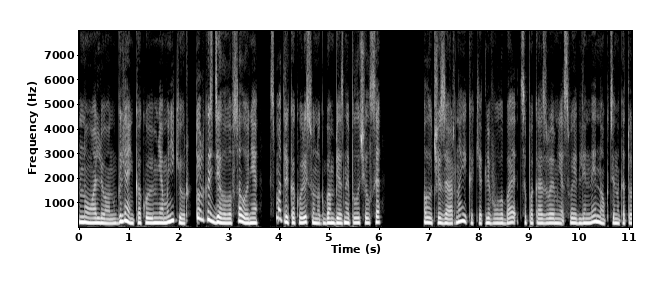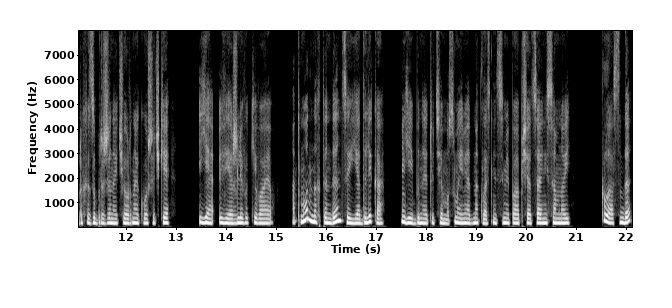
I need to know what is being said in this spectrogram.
«Ну, Ален, глянь, какой у меня маникюр. Только сделала в салоне. Смотри, какой рисунок бомбезный получился. Лучезарно и кокетливо улыбается, показывая мне свои длинные ногти, на которых изображены черные кошечки. Я вежливо киваю. От модных тенденций я далека. Ей бы на эту тему с моими одноклассницами пообщаться, а не со мной. Класс, да?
